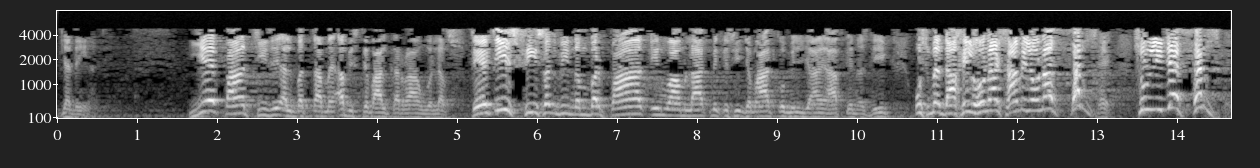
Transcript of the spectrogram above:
یا نہیں آتی؟ یہ پانچ چیزیں البتہ میں اب استعمال کر رہا ہوں وہ لفظ۔ تینتیس فیصد بھی نمبر پانچ ان معاملات میں کسی جماعت کو مل جائے آپ کے نزدیک۔ اس میں داخل ہونا شامل ہونا فرض ہے۔ سن لیجیے فرض ہے۔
